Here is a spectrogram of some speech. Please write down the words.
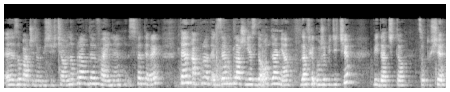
e, zobaczyć, jakbyście chciały. Naprawdę fajny sweterek. Ten akurat egzemplarz jest do oddania, dlatego, że widzicie, widać to, co tu się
